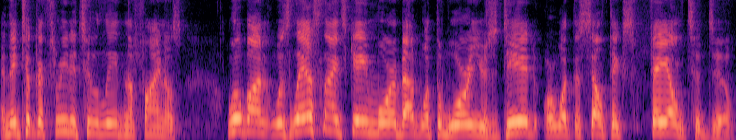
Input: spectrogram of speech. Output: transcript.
and they took a 3 2 lead in the finals. Wilbon, was last night's game more about what the Warriors did or what the Celtics failed to do?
